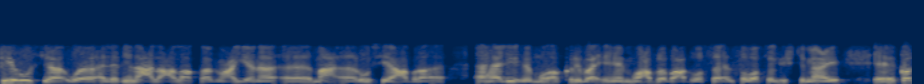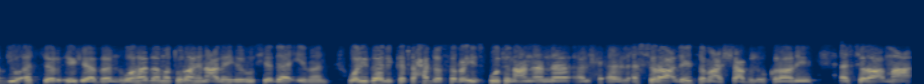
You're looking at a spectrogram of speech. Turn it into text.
في روسيا والذين على علاقة معينة مع روسيا عبر أهاليهم وأقربائهم وعبر بعض وسائل التواصل الاجتماعي قد يؤثر ايجابا وهذا ما تراهن عليه روسيا دائما ولذلك تحدث الرئيس بوتين عن أن الصراع ليس مع الشعب الأوكراني، الصراع مع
